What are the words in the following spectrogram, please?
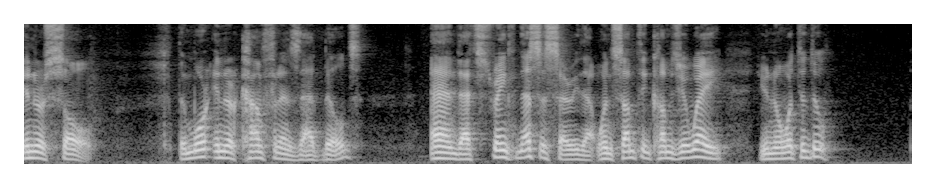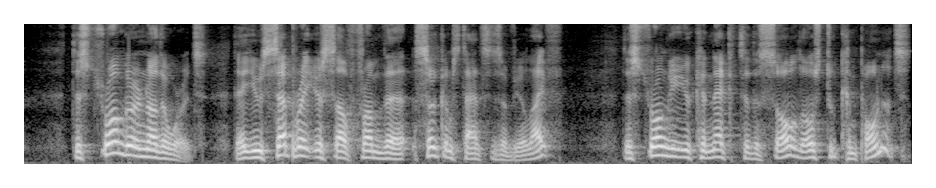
inner soul, the more inner confidence that builds, and that strength necessary that when something comes your way, you know what to do. The stronger, in other words, that you separate yourself from the circumstances of your life, the stronger you connect to the soul, those two components,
